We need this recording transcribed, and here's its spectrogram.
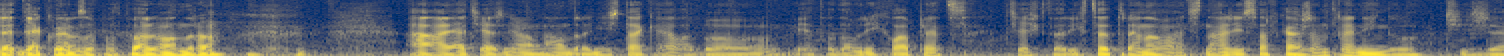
Ďakujem za podporu, Ondro. A ja tiež nemám na Ondre nič také, lebo je to dobrý chlapec, tiež, ktorý chce trénovať, snaží sa v každom tréningu, čiže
